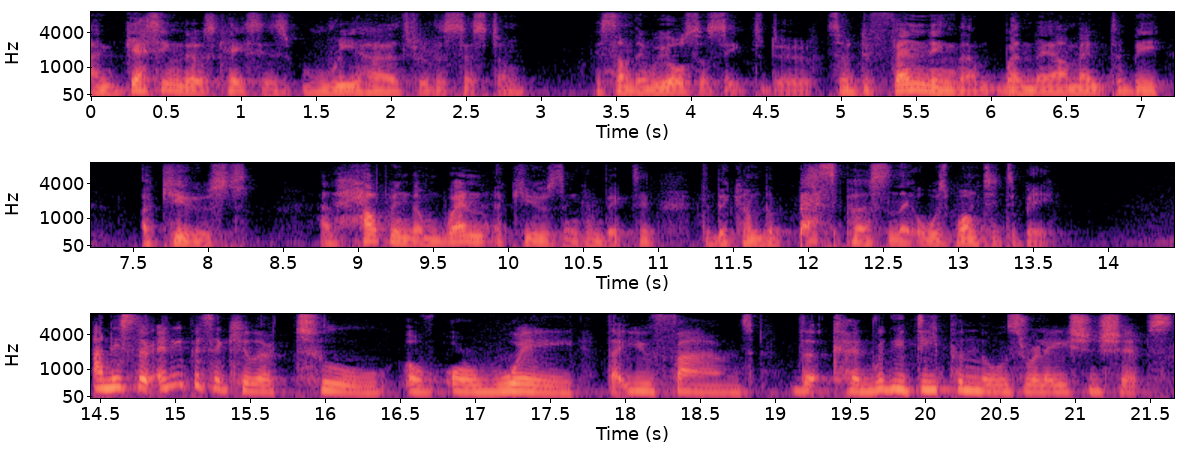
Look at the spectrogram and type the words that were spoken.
And getting those cases reheard through the system is something we also seek to do. So defending them when they are meant to be accused and helping them when accused and convicted to become the best person they always wanted to be. And is there any particular tool of, or way that you've found that can really deepen those relationships?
